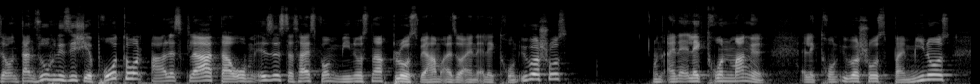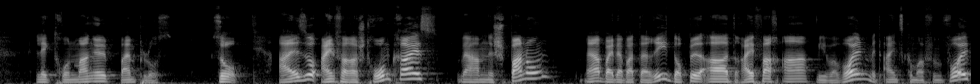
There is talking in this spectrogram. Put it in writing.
So, und dann suchen die sich ihr Proton, alles klar, da oben ist es, das heißt vom Minus nach Plus. Wir haben also einen Elektronenüberschuss und einen Elektronenmangel. Elektronenüberschuss beim Minus, Elektronenmangel beim Plus. So, also einfacher Stromkreis. Wir haben eine Spannung ja, bei der Batterie, Doppel-A, Dreifach-A, wie wir wollen, mit 1,5 Volt.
